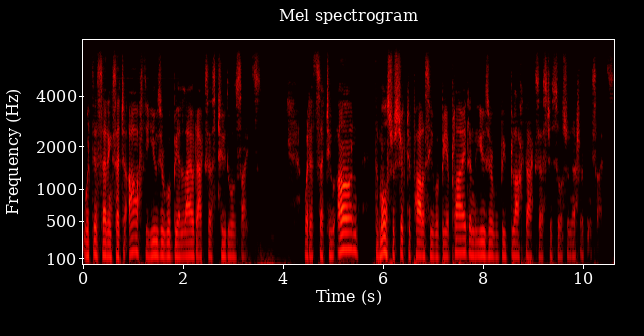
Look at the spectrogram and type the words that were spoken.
with this setting set to off, the user will be allowed access to those sites. With it set to on, the most restrictive policy will be applied and the user will be blocked access to social networking sites.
